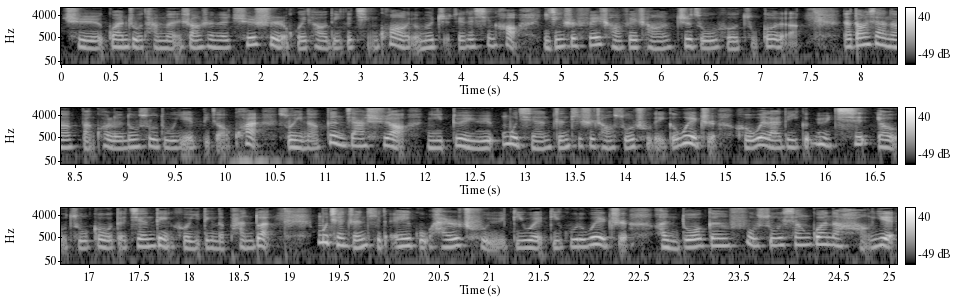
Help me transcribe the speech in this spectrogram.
去关注他们上升的趋势、回调的一个情况有没有止跌的信号，已经是非常非常知足和足够的了。那当下呢，板块轮动速度也比较快，所以呢，更加需要你对于目前整体市场所处的一个位置和未来的一个预期要有足够的坚定和一定的判断。目前。整体的 A 股还是处于低位低估的位置，很多跟复苏相关的行业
